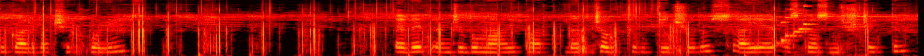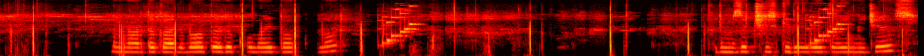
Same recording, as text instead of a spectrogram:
Bu galiba checkpoint. Evet önce bu mavi parkurları çabuk çabuk geçiyoruz. Ay az kalsın düşecektim. Bunlar da galiba böyle kolay parkurlar. Kırmızı çizgilere değmeyeceğiz.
